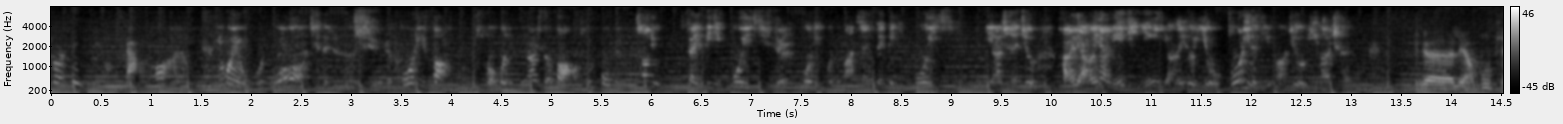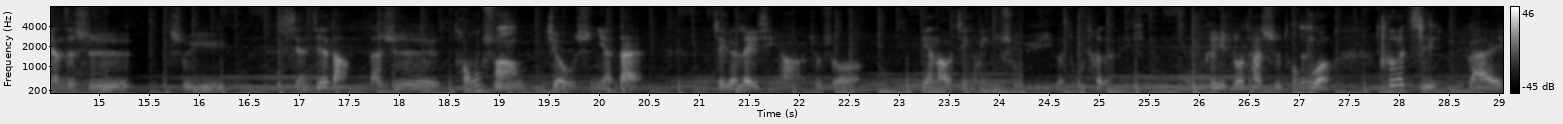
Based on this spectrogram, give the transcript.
说到这点，打包很有，因为我往往记得就是雪人玻璃放错或者婴儿城放错，后面马上就再给你播一集雪人玻璃，或者马上再给你播一集婴儿城，就好像两个像连体婴一样的，有有玻璃的地方就有婴儿城。这个两部片子是属于衔接档，但是同属九十年代这个类型啊，就是说电脑精灵属于一个独特的类型，我们可以说它是通过科技来。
